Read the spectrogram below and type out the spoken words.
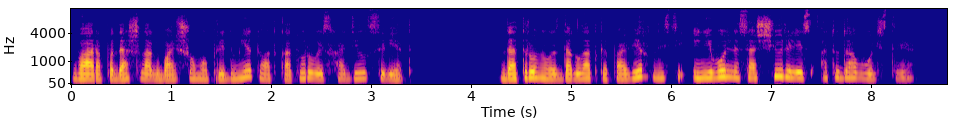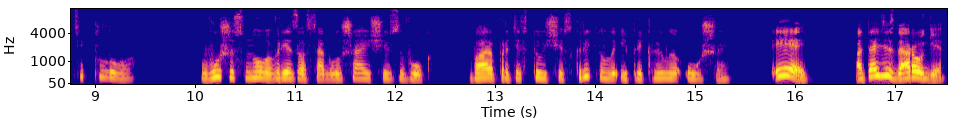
Вара подошла к большому предмету, от которого исходил свет. Дотронулась до гладкой поверхности и невольно сощурились от удовольствия. Тепло. В уши снова врезался оглушающий звук. Вара протестующе вскрикнула и прикрыла уши. «Эй, отойди с дороги!»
